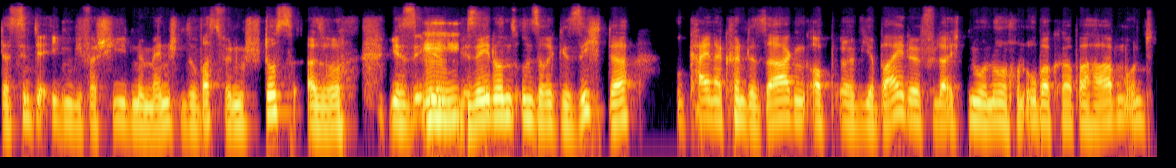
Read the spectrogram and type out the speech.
das sind ja irgendwie verschiedene Menschen, so was für ein Stuss. Also wir, mhm. wir sehen uns unsere Gesichter und keiner könnte sagen, ob äh, wir beide vielleicht nur, nur noch einen Oberkörper haben und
